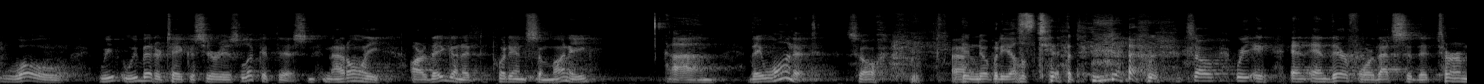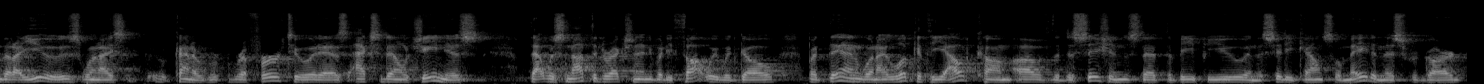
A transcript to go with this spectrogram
whoa, we, we better take a serious look at this. Not only are they going to put in some money, um, they want it. So, And nobody else did. so we, and, and therefore, that's the term that I use when I kind of refer to it as accidental genius. That was not the direction anybody thought we would go, but then when I look at the outcome of the decisions that the BPU and the city council made in this regard,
